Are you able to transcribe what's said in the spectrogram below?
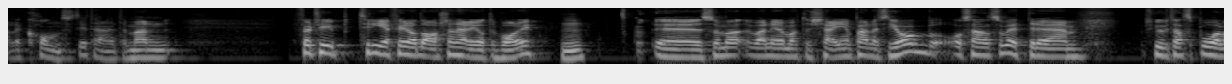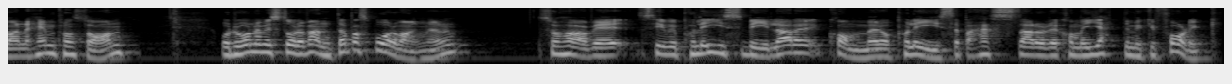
eller konstigt är det inte, men för typ tre, fyra dagar sedan här i Göteborg eh, så var jag nere och mötte tjejen på hennes jobb och sen så vet du skulle vi ta spårvagnen hem från stan. Och då när vi står och väntar på spårvagnen så hör vi, ser vi polisbilar kommer och poliser på hästar och det kommer jättemycket folk.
